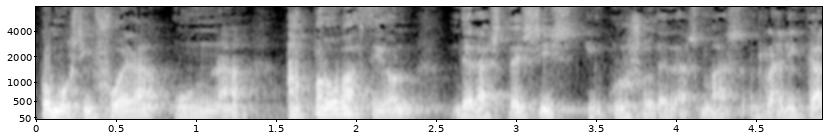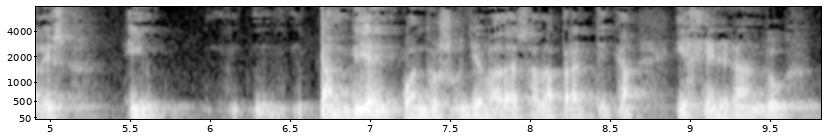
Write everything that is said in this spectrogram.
como si fuera una aprobación de las tesis, incluso de las más radicales, también cuando son llevadas a la práctica y generando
